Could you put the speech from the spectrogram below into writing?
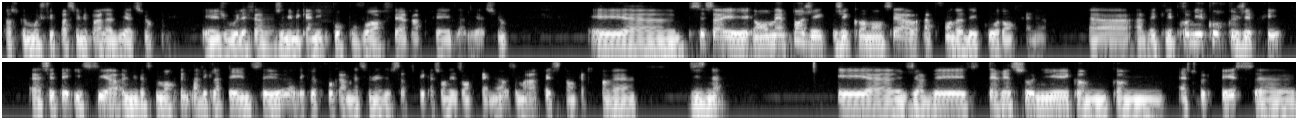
Parce que moi je suis passionné par l'aviation et je voulais faire génie mécanique pour pouvoir faire après de l'aviation. Et euh, c'est ça. Et en même temps, j'ai commencé à, à des cours d'entraîneur. Euh, avec les premiers cours que j'ai pris, euh, c'était ici à l'Université de Moncton avec la PNCE, avec le Programme national de certification des entraîneurs. Je me rappelle, c'était en 99. Et euh, j'avais Thérèse Saunier comme, comme instructrice euh,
